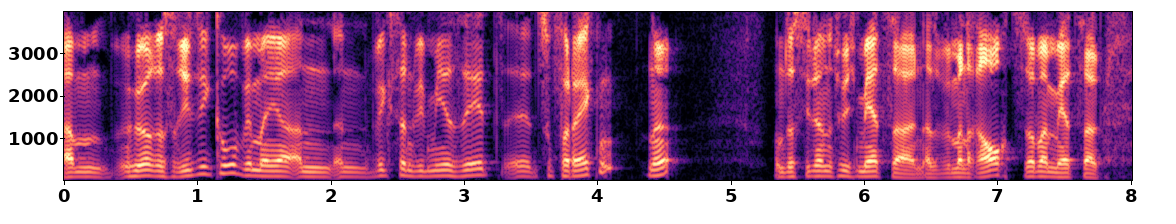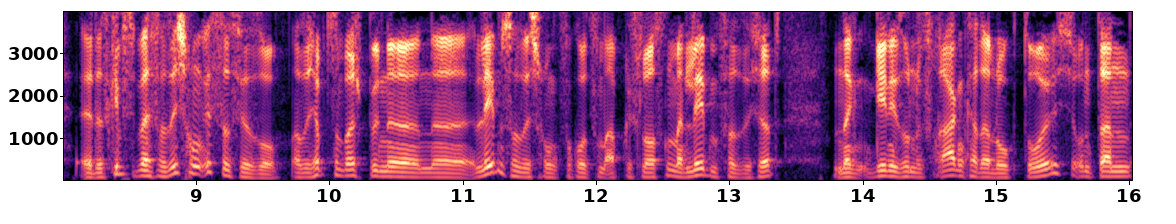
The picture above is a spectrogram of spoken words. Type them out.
haben ein höheres Risiko, wie man ja an, an Wichsern wie mir seht, äh, zu verrecken. Ne? Und dass die dann natürlich mehr zahlen. Also wenn man raucht, soll man mehr zahlen. Äh, Das gibt's bei Versicherungen ist das ja so. Also ich habe zum Beispiel eine, eine Lebensversicherung vor kurzem abgeschlossen, mein Leben versichert. Und dann gehen die so einen Fragenkatalog durch und dann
